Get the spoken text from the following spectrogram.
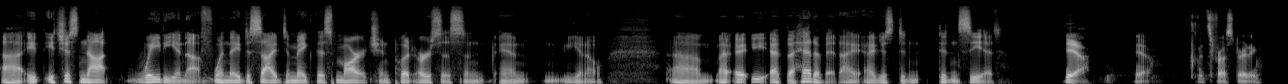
Uh, it, it's just not weighty enough when they decide to make this march and put Ursus and and you know um, at the head of it. I, I just didn't didn't see it. yeah yeah it's frustrating.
